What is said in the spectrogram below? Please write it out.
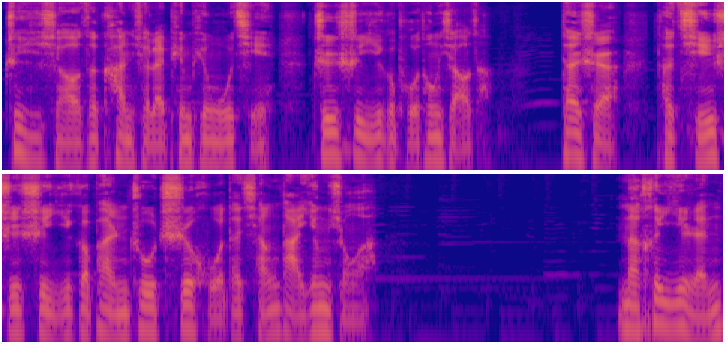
这小子看起来平平无奇，只是一个普通小子。”但是他其实是一个扮猪吃虎的强大英雄啊！那黑衣人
